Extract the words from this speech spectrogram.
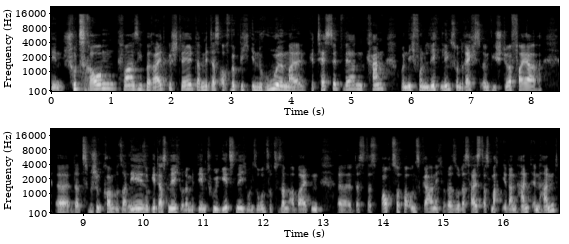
den Schutzraum quasi bereitgestellt, damit das auch wirklich in Ruhe mal getestet werden kann und nicht von links und rechts irgendwie Störfeier äh, dazwischen kommt und sagt, nee, so geht das nicht oder mit dem Tool geht's nicht und so und so zusammenarbeiten, äh, das, das braucht's doch bei uns gar nicht oder so. Das heißt, das macht ihr dann Hand in Hand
